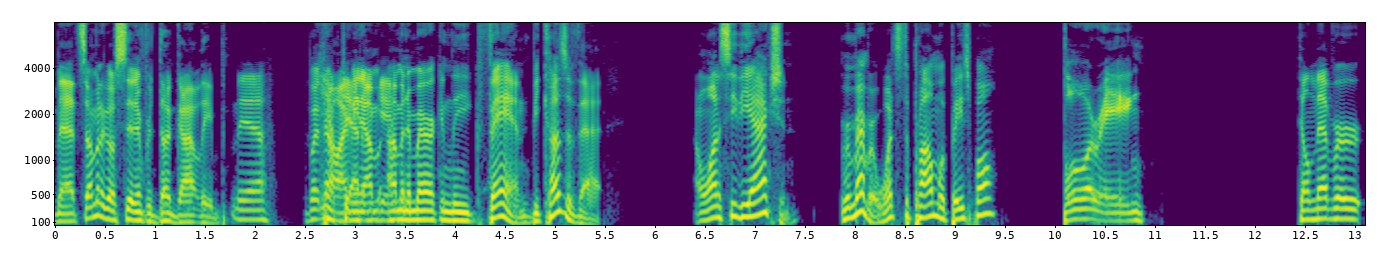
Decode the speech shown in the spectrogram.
Mets. I'm going to go sit in for Doug Gottlieb. yeah. But no, Kept I mean, I'm. I'm an American League fan because of that. I want to see the action. Remember, what's the problem with baseball? Boring. They'll never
